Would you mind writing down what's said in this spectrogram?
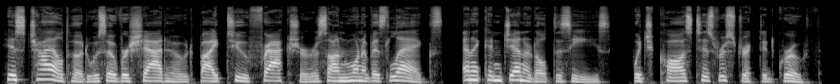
His childhood was overshadowed by two fractures on one of his legs and a congenital disease which caused his restricted growth.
